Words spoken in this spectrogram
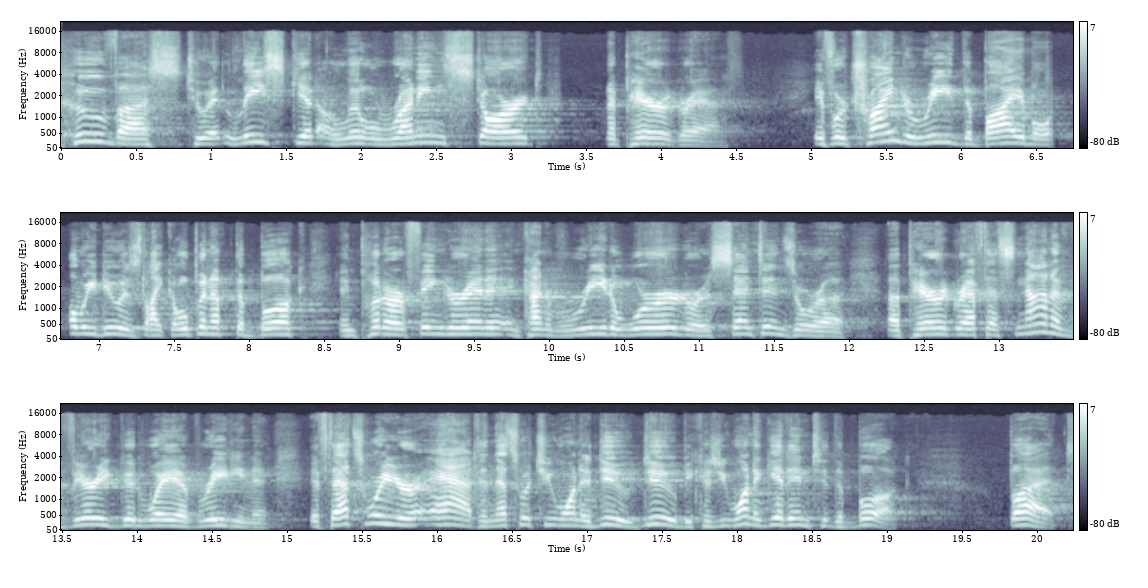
behoove us to at least get a little running start in a paragraph. If we're trying to read the Bible, all we do is like open up the book and put our finger in it and kind of read a word or a sentence or a, a paragraph. That's not a very good way of reading it. If that's where you're at and that's what you want to do, do because you want to get into the book. But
